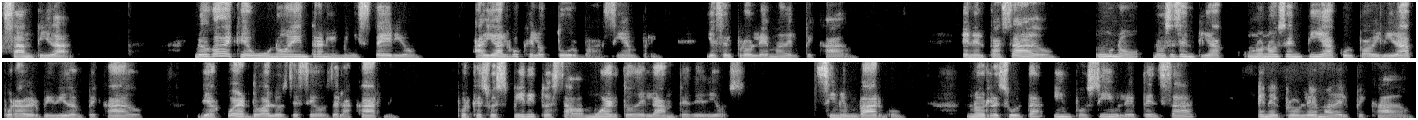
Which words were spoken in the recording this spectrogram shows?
Santidad. Luego de que uno entra en el ministerio, hay algo que lo turba siempre, y es el problema del pecado. En el pasado, uno no se sentía, uno no sentía culpabilidad por haber vivido en pecado, de acuerdo a los deseos de la carne, porque su espíritu estaba muerto delante de Dios. Sin embargo, nos resulta imposible pensar en el problema del pecado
